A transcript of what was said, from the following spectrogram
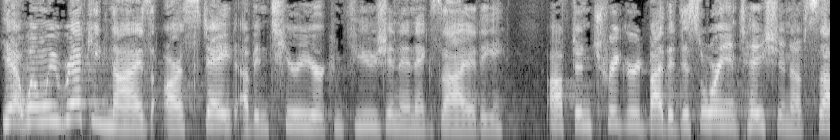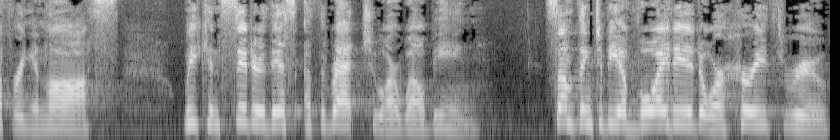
Yet when we recognize our state of interior confusion and anxiety, often triggered by the disorientation of suffering and loss, we consider this a threat to our well-being, something to be avoided or hurried through.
